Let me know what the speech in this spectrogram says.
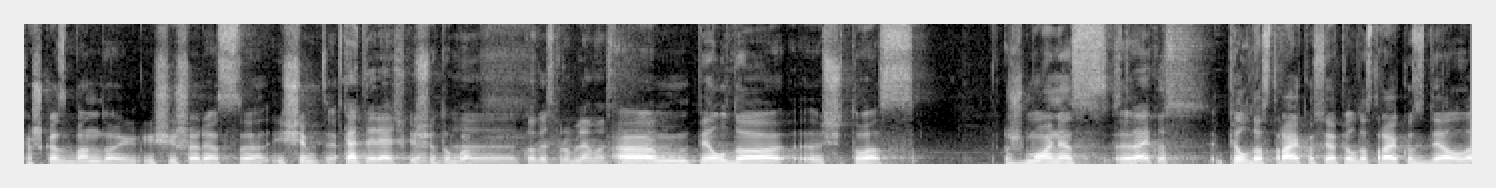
kažkas bando iš išorės e, išimti. Ką tai reiškia? Iš YouTube'o. E, Kokios problemos? Um, pildo e, šitos žmonės. Straikus? Pildo straikus, jo, pildo straikus dėl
